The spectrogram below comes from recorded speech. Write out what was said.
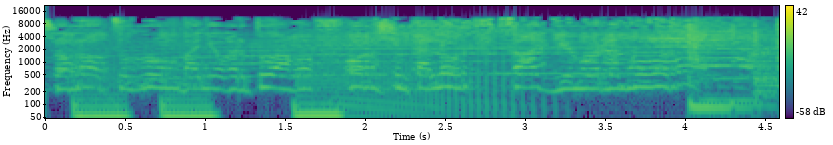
Zorro, turrun, baino gertuago, hor resulta lur, zaila mon amor.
